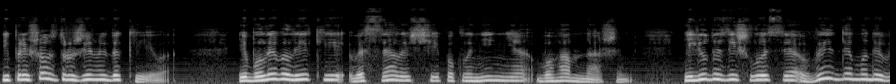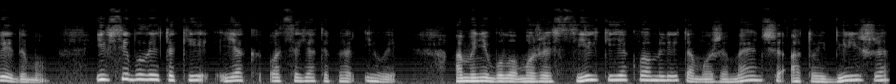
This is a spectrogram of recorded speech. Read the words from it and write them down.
і прийшов з дружиною до Києва. І були великі веселищі поклоніння богам нашим, і люди зійшлося видимо, невидимо, і всі були такі, як оце я тепер і ви. А мені було, може, стільки, як вам літа, може, менше, а то й більше,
